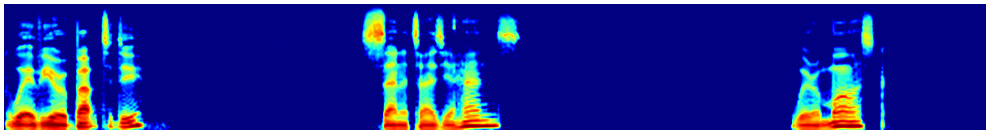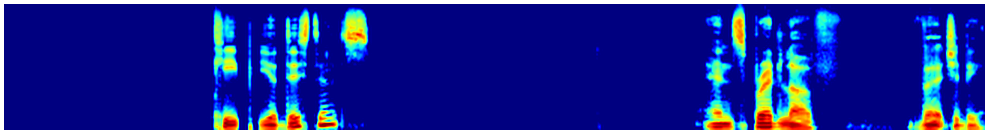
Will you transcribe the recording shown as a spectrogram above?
whatever you're about to do, sanitize your hands, wear a mask, keep your distance, and spread love virtually.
